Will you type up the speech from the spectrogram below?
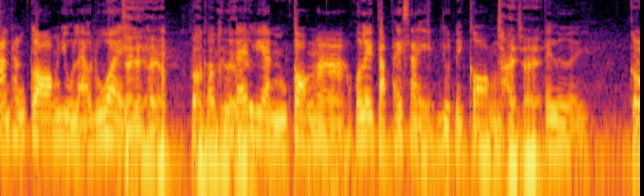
านทางกลองอยู่แล้วด้วย ใช่ใช่ใช่ครับ ตอนตก็อนที่คือเริ่มได้เรียนกลองมาเขาก็เลยจับให้ใส่อยู่ในกลองใช่ใช่ไปเลย ก็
